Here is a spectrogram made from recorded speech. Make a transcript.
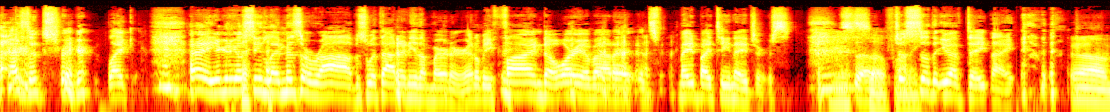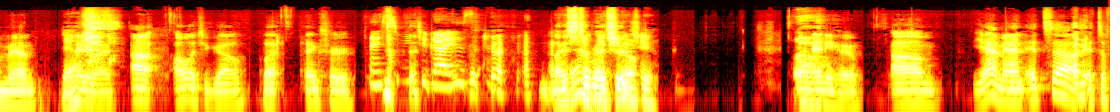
as a trigger. Like, hey, you're gonna go see Les Miserables without any of the murder. It'll be fine. Don't worry about it. It's made by teenagers. So, so just so that you have date night. oh man. Yeah. Anyway, uh, I'll let you go. But thanks for. Nice to meet you guys. nice, yeah, to, meet nice to meet you. Uh, Anywho, um, yeah, man, it's uh, I mean, it's a,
